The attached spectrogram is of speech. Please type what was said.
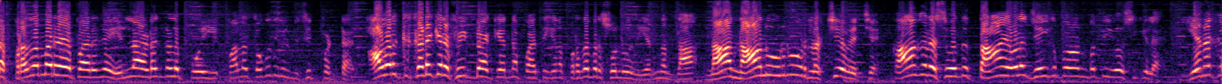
ஏன்னா பிரதமரே பாருங்க எல்லா இடங்களும் போய் பல தொகுதிகள் விசிட் பண்ணிட்டார். அவருக்கு கிடைக்கிற ஃபீட்பேக் என்ன பாத்தீங்கன்னா பிரதமர் சொல்லுவது என்னன்னா நான் நானூறுன்னு ஒரு லட்சியம் வச்சேன். காங்கிரஸ் வந்து தான் எவ்வளவு ஜெயிக்க போறோம்னு பத்தி யோசிக்கல. எனக்கு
